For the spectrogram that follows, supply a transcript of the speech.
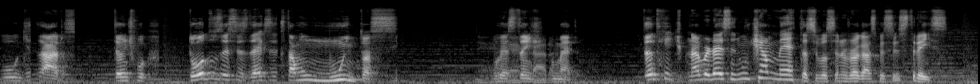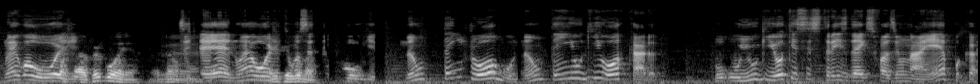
o Guizaros. Então, tipo, todos esses decks estavam muito acima do restante cara. do meta. Tanto que, tipo, na verdade, você não tinha meta se você não jogasse com esses três. Não é igual hoje. Passar vergonha. Não, É. É, não é hoje Tem que jogo, você não. tem Rogue. Não tem jogo, não tem Yu-Gi-Oh, cara. O, o Yu-Gi-Oh que esses três decks faziam na época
